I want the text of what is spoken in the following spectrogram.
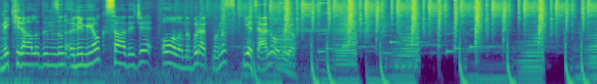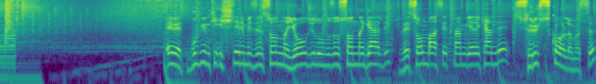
Ne kiraladığınızın önemi yok. Sadece o alanı bırakmanız yeterli oluyor. Evet bugünkü işlerimizin sonuna, yolculuğumuzun sonuna geldik ve son bahsetmem gereken de sürüş skorlaması.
